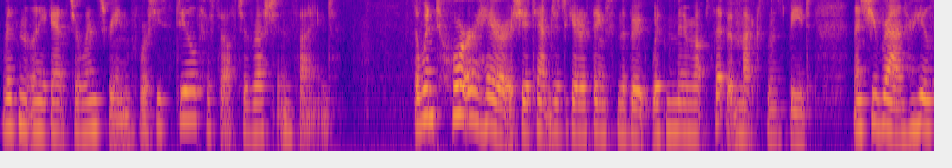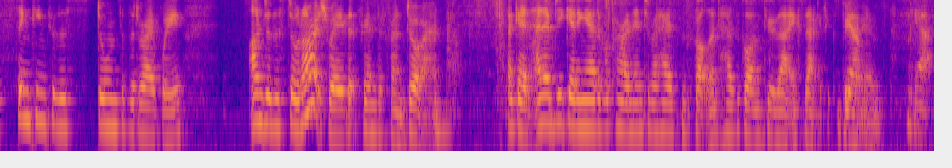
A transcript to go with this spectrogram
rhythmically against her windscreen before she steeled herself to rush inside. The wind tore her hair as she attempted to get her things from the boot with minimum upset but maximum speed. Then she ran, her heels sinking through the stones of the driveway, under the stone archway that framed the front door. Again, anybody getting out of a car and into a house in Scotland has gone through that exact experience. Yeah.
